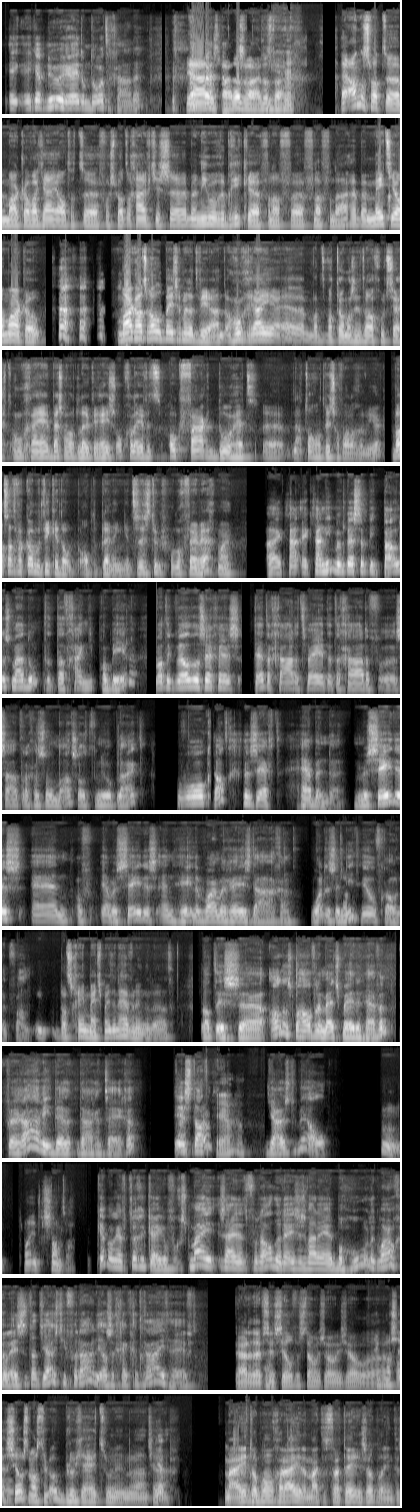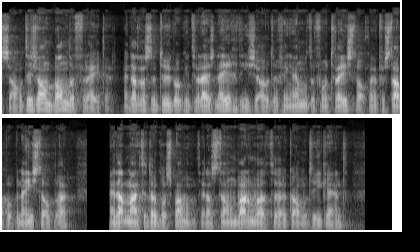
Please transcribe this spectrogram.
Ik, ik heb nu een reden om door te gaan, hè. Ja, dat is waar, dat is waar, dat is waar. Anders wat, eh, Marco, wat jij altijd eh, voorspelt. We gaan eventjes, eh, we hebben een nieuwe rubriek vanaf, vanaf vandaag. We hebben Meteo Marco. Marco houdt zich altijd bezig met het weer. En Hongarije, wat, wat Thomas net wel goed zegt, Hongarije heeft best wel wat leuke races opgeleverd. Ook vaak door het, nou, toch wat wisselvallige weer. Wat staat er voor komend weekend op, op de planning? Het is natuurlijk nog ver weg, maar... Maar ik, ga, ik ga niet mijn beste Piet Paulusma doen. Dat, dat ga ik niet proberen. Wat ik wel wil zeggen is 30 graden, 32 graden zaterdag en zondag, zoals het er nu op lijkt. Bewolkt. Dat gezegd hebbende. Mercedes en, of, ja, Mercedes en hele warme racedagen. Worden ze niet heel vrolijk van. Dat is geen match made in heaven, inderdaad. Dat is eh, alles behalve een match made in heaven. Ferrari de- daarentegen is dat Ja. juist wel. Hmm, dat is wel interessant. hoor. Ik heb ook even teruggekeken. Volgens mij zijn het vooral de races waarin het behoorlijk warm geweest is. Dat juist die Ferrari als een gek gedraaid heeft. Ja, dat heeft ze in Silverstone sowieso. eh, Ik was. Silverstone was natuurlijk ook bloedje heet toen, inderdaad. Ja. Yep. Maar hit op Hongarije, dat maakt het strategisch ook wel interessant. Het is wel een bandenvreter. En dat was natuurlijk ook in 2019 zo. Toen ging Hamilton voor een twee-stopper en Verstappen op een één-stopper. En dat maakt het ook wel spannend. En als het dan warm wordt eh, komend weekend,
